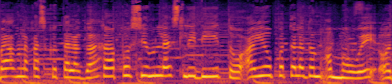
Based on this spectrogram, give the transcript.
ba ang lakas ko talaga. Tapos yung Leslie dito ayaw pa talagang umuwi. O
